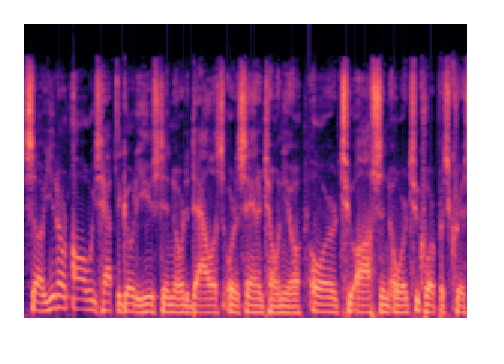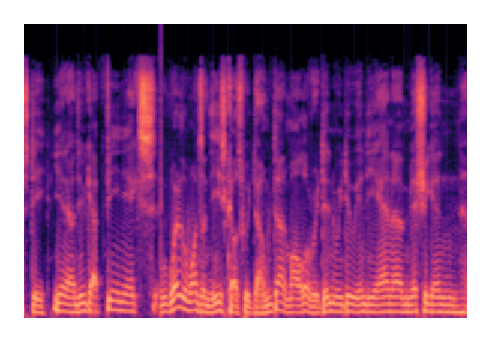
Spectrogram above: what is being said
So you don't always have to go to Houston or to Dallas or to San Antonio or to Austin or to Corpus Christi. You know, you got Phoenix. What are the ones on the East Coast we've done? We've done them all over, didn't we? Do Indiana, Michigan?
